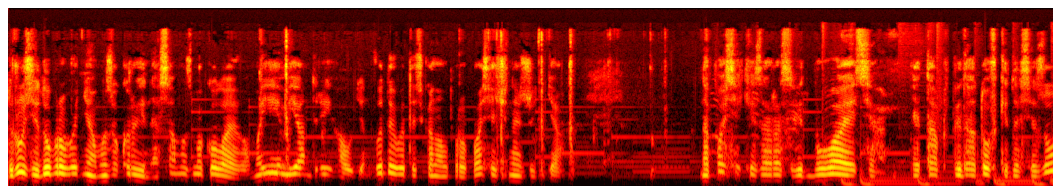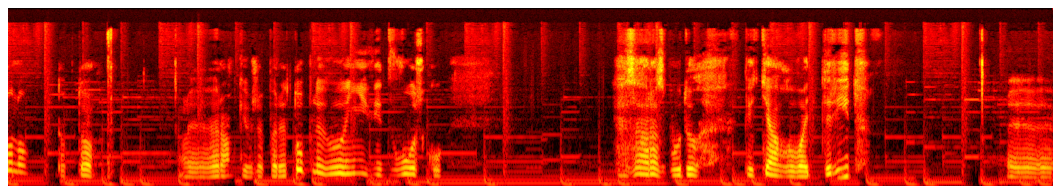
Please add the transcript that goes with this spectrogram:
Друзі, доброго дня, ми з України, а саме з Миколаєва. Моє ім'я Андрій Галдін. Ви дивитесь канал про пасічне життя. На пасіки зараз відбувається етап підготовки до сезону, тобто е, рамки вже перетоплені від воску. Зараз буду підтягувати дріт, е,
